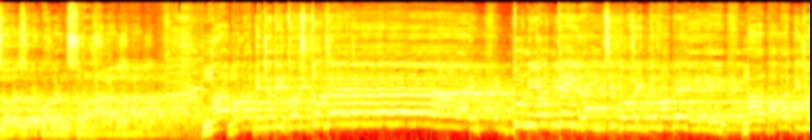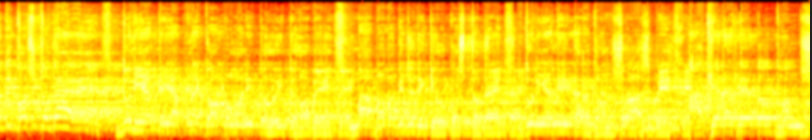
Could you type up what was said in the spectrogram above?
জোরে জোরে বলেন সুবহানাল্লাহ। মা বাবাকে যদি কষ্ট দেয়, দুনিয়াতেই আপনাকে অপমানিত হইতে হবে। মা বাবাকে যদি কেউ কষ্ট দেয়, দুনিয়াতেই তার ধ্বংস আসবে। আখেরাতে তো ধ্বংস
